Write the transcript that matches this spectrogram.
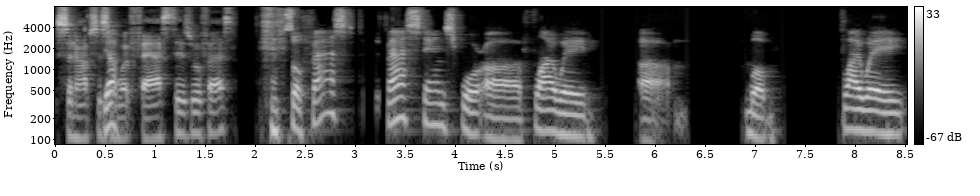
synopsis Yeah. of what fast is, real fast? so fast fast stands for uh, flyway. Um, well, flyway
